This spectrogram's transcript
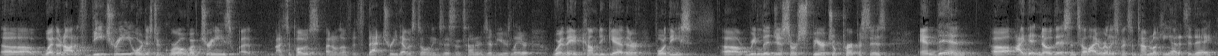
uh, whether or not it's the tree or just a grove of trees. Uh, I suppose, I don't know if it's that tree that was still in existence hundreds of years later, where they had come together for these uh, religious or spiritual purposes. And then uh, I didn't know this until I really spent some time looking at it today.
